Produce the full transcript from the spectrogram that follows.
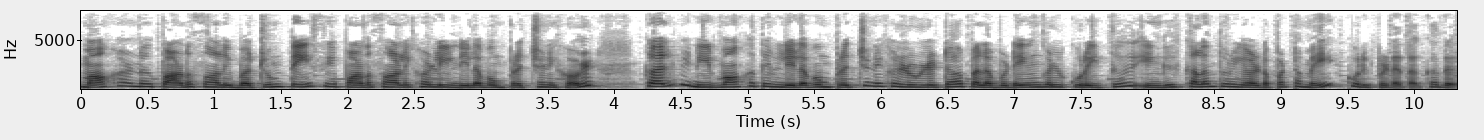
மாகாண பாடசாலை மற்றும் தேசிய பாடசாலைகளில் நிலவும் பிரச்சினைகள் கல்வி நிர்வாகத்தில் நிலவும் பிரச்சினைகள் உள்ளிட்ட பல விடயங்கள் குறித்து இங்கு கலந்துரையாடப்பட்டமை குறிப்பிடத்தக்கது.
